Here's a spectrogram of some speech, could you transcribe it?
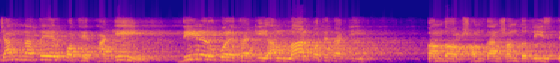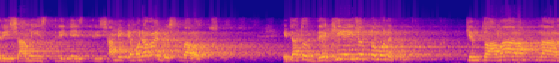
জান্নাতের পথে থাকি, দিনের উপরে থাকি, আল্লাহর পথে থাকি, বান্ধব, সন্তান, সন্ততি, স্ত্রী, স্বামী, স্ত্রীকে, স্ত্রী, স্বামীকে মনে হয় বেশি ভালোবাসে। এটা তো দেখি এই জন্য মনে করি। কিন্তু আমার আপনার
